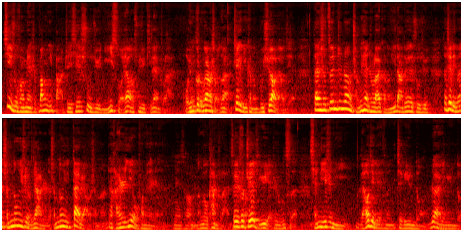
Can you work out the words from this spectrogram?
技术方面是帮你把这些数据你所要的数据提炼出来，我用各种各样的手段，这个你可能不需要了解，但是真真正呈现出来可能一大堆的数据，那这里面什么东西是有价值的，什么东西代表什么，这还是业务方面的人没错，能够看出来。所以说职业体育也是如此，前提是你了解这份这个运动，热爱这个运动，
